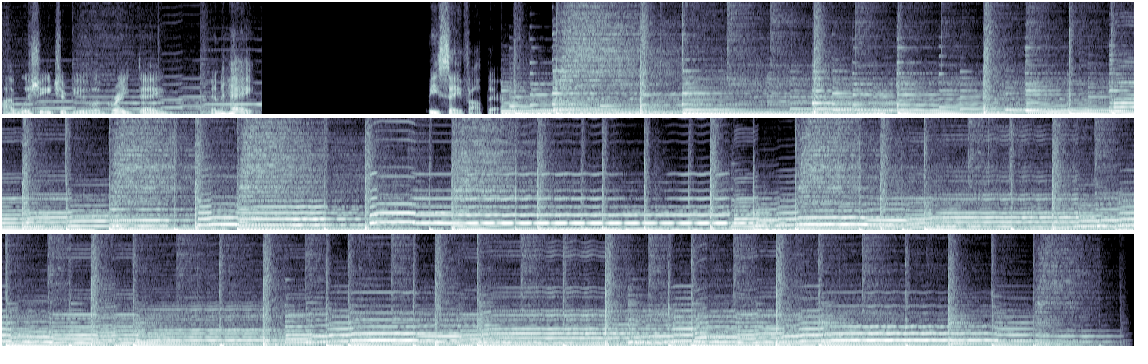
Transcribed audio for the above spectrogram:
I wish each of you a great day, and hey, be safe out there.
